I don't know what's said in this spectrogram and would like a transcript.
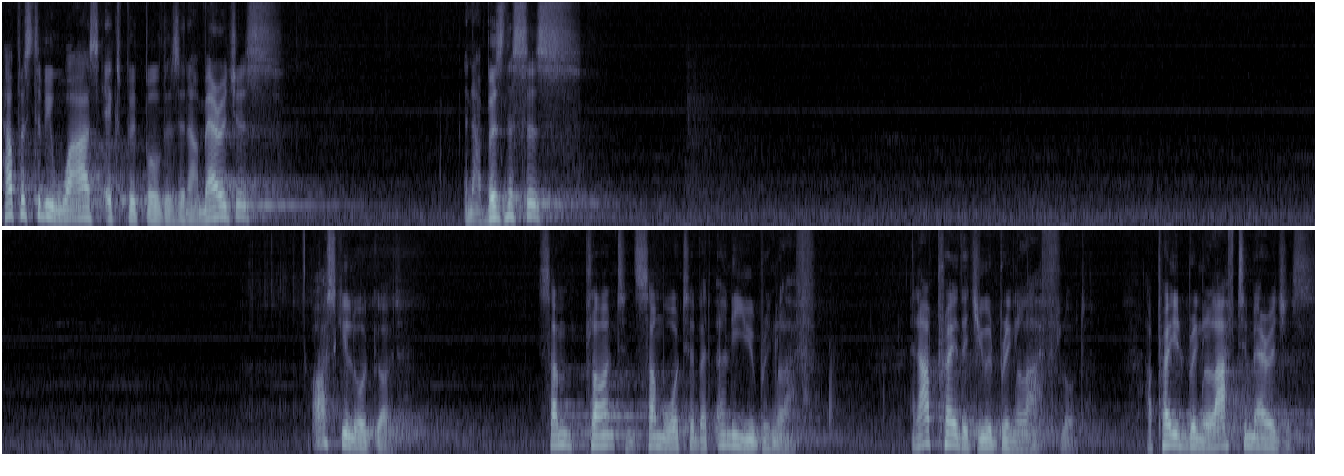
Help us to be wise, expert builders in our marriages, in our businesses. Ask you, Lord God. Some plant and some water, but only you bring life. And I pray that you would bring life, Lord. I pray you'd bring life to marriages.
